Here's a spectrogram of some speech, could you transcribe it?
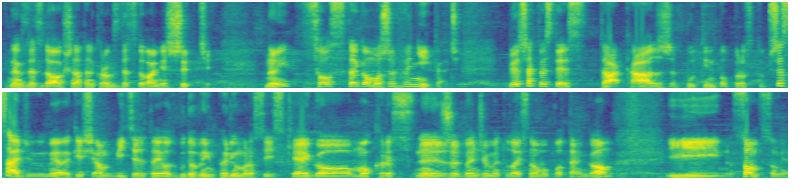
Jednak zdecydował się na ten krok zdecydowanie szybciej. No i co z tego może wynikać? Pierwsza kwestia jest taka, że Putin po prostu przesadził. Miał jakieś ambicje tutaj odbudowy Imperium Rosyjskiego, mokre sny, że będziemy tutaj znowu potęgą. I no, są w sumie,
